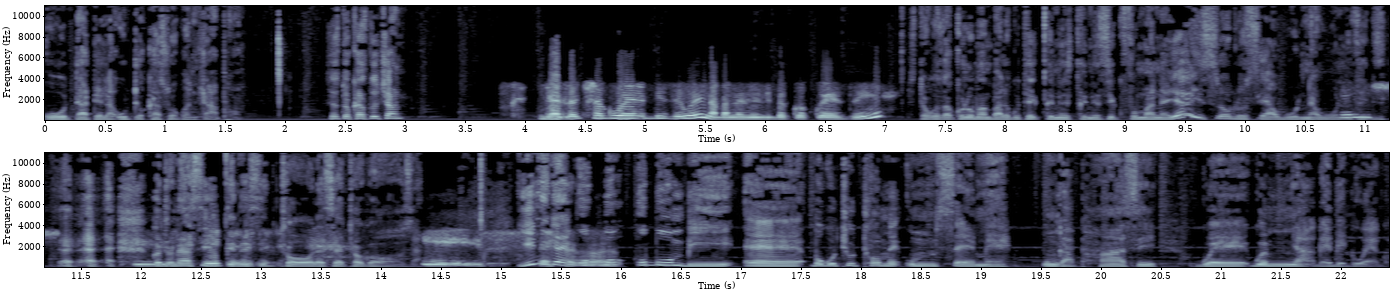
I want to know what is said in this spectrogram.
udadela uDocas wakwanhlapho sesiDocas lotshani ngiyalotsha kuwe biziwe nabalaleli bekwekwezi sithokoza khuluma mbala ukuthi egcine sigcine sikufumana ya isolo siyawuna wona kodwa nasigcine sikuthole siyathokoza yini-ke ubumbi eh bokuthi uthome umseme ungaphasi kweminyaka ebekiweko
